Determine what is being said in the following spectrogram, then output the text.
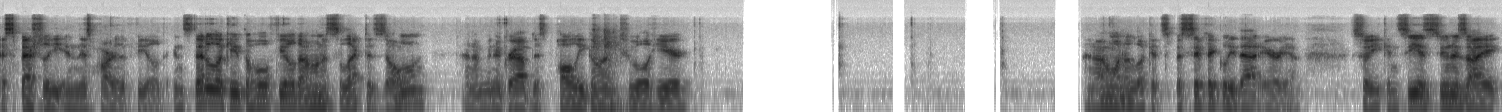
especially in this part of the field. Instead of looking at the whole field, I want to select a zone and I'm going to grab this polygon tool here. And I want to look at specifically that area. So you can see as soon as I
